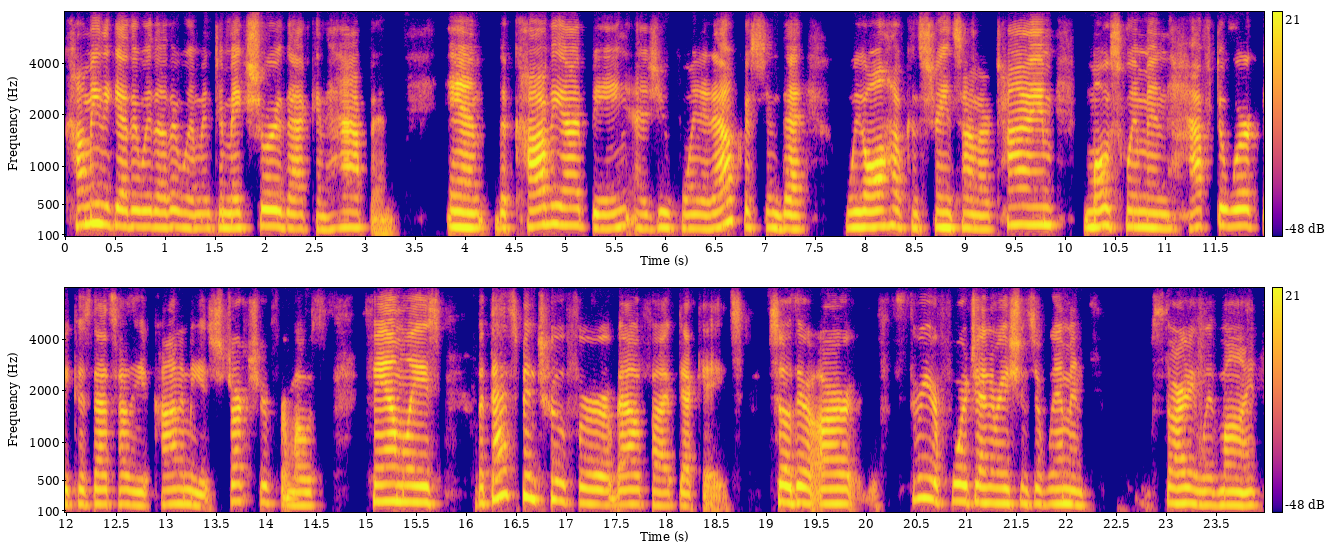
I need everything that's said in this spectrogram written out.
coming together with other women to make sure that can happen. And the caveat being as you pointed out kristen that we all have constraints on our time. Most women have to work because that's how the economy is structured for most families, but that's been true for about five decades. So there are three or four generations of women, starting with mine,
